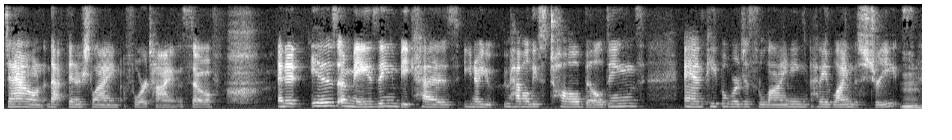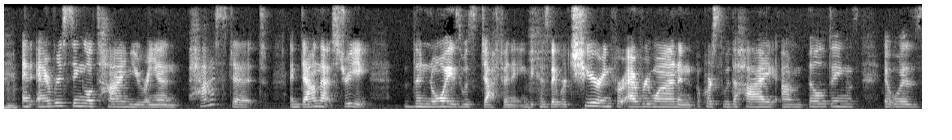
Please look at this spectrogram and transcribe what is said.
down that finish line four times. So and it is amazing because you know you, you have all these tall buildings and people were just lining how they lined the streets Mm-hmm. and every single time you ran past it and down that street the noise was deafening because they were cheering for everyone and of course with the high um, buildings it was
